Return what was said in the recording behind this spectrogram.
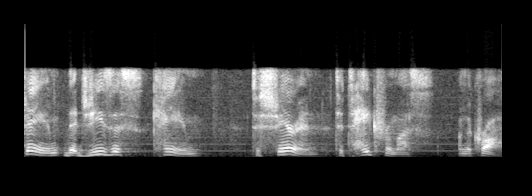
shame that Jesus came to share in, to take from us on the cross.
